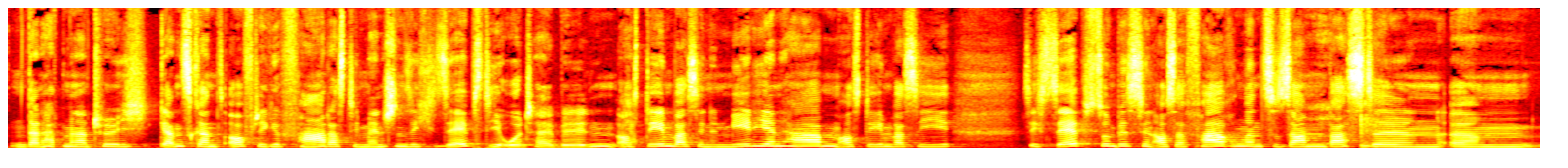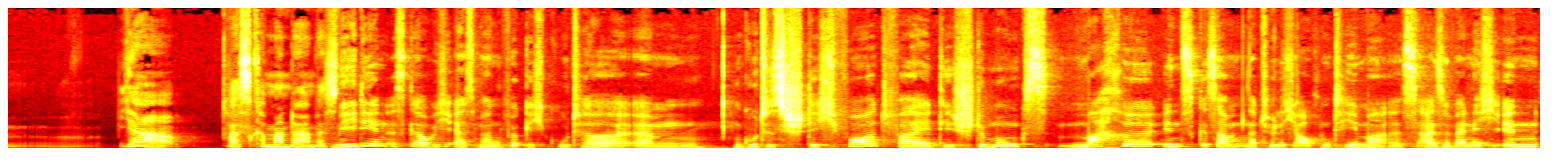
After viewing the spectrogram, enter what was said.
dann hat man natürlich ganz, ganz oft die Gefahr, dass die Menschen sich selbst ihr Urteil bilden, ja. aus dem, was sie in den Medien haben, aus dem, was sie sich selbst so ein bisschen aus Erfahrungen zusammenbasteln. Ähm, ja, was kann man da am besten? Medien ist, glaube ich, erstmal ein wirklich guter, ähm, ein gutes Stichwort, weil die Stimmungsmache insgesamt natürlich auch ein Thema ist. Also wenn ich in,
